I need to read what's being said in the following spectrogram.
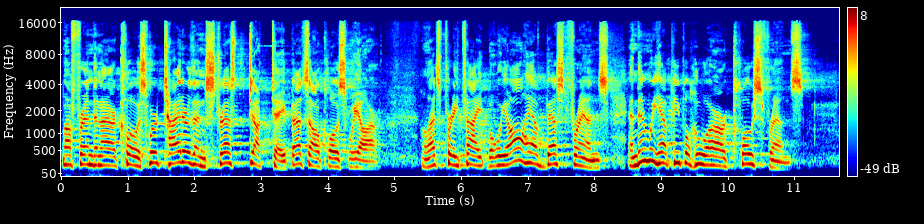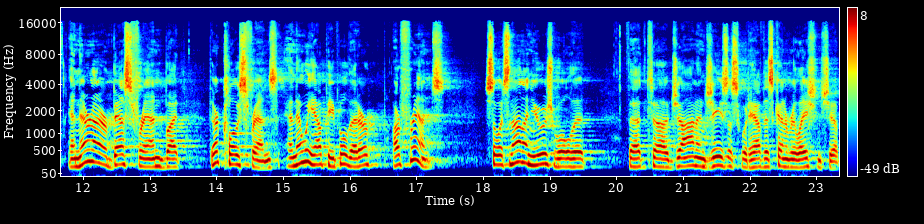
my friend and I are close. We're tighter than stressed duct tape. That's how close we are. Well, that's pretty tight, but we all have best friends. And then we have people who are our close friends. And they're not our best friend, but they're close friends. And then we have people that are our friends. So it's not unusual that, that uh, John and Jesus would have this kind of relationship.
